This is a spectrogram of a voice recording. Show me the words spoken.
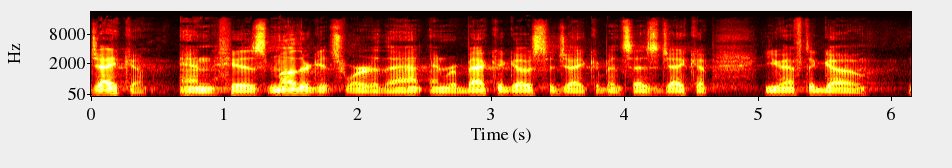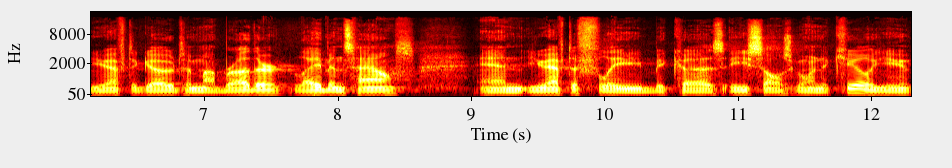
Jacob. And his mother gets word of that, and Rebecca goes to Jacob and says, Jacob, you have to go. You have to go to my brother Laban's house, and you have to flee because Esau's going to kill you.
